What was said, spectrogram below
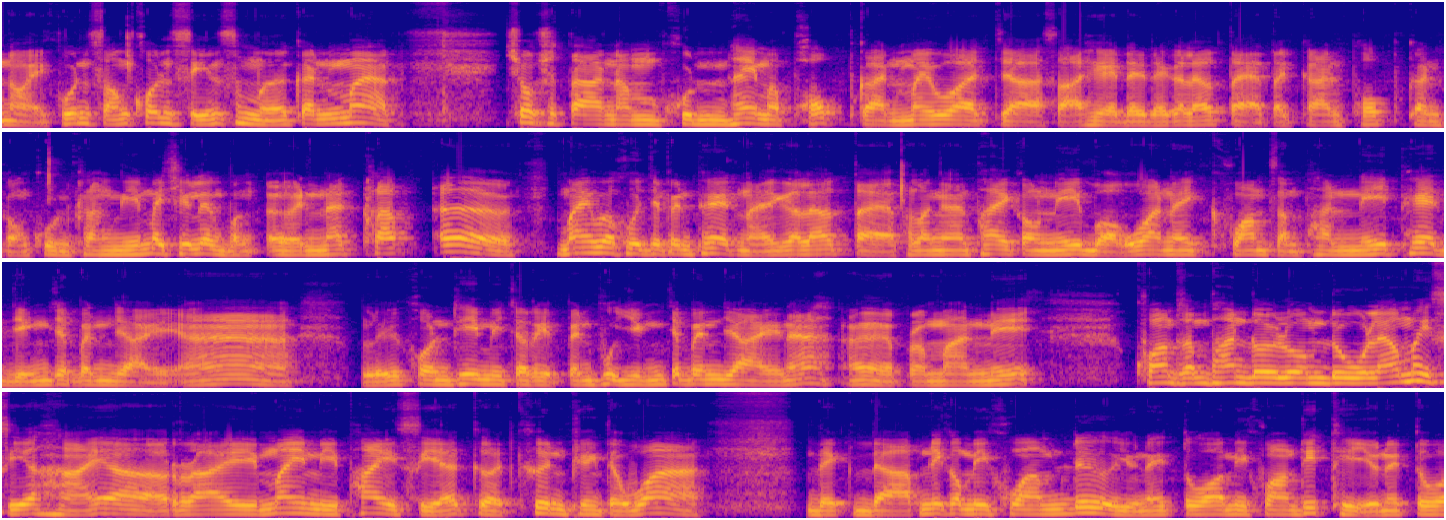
หน่อย คุณสองคนศีลเสมอกันมาก โชคชะตานำคุณให้มาพบกัน ไม่ว่าจะสาเหตุใดๆก็แล้ว แต่แต่การพบกันของคุณครั้งนี้ไม่ใช่เรื่องบังเอิญนะครับ เออ ไม่ว่าคุณจะเป็นเพศไหนก็แล้ว แต่พลังงานไพ่กองนี้บอกว่าในความสัมพันธ์นี้เพศหญิงจะเป็นใหญ่อ่าหรือคนที่มีจริตเป็นผู้หญิงจะเป็นใหญ่นะเออประมาณนี้ ความสัมพันธ์โดยรวมดูแล้วไม่เสียหายอะไรไม่มีไพ่เสียเกิดขึ้น เพียงแต่ว่าเด็กดาบนี่ก็มีความดื้ออยู่ในตัว มีความทิฐิอยู่ในตัว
